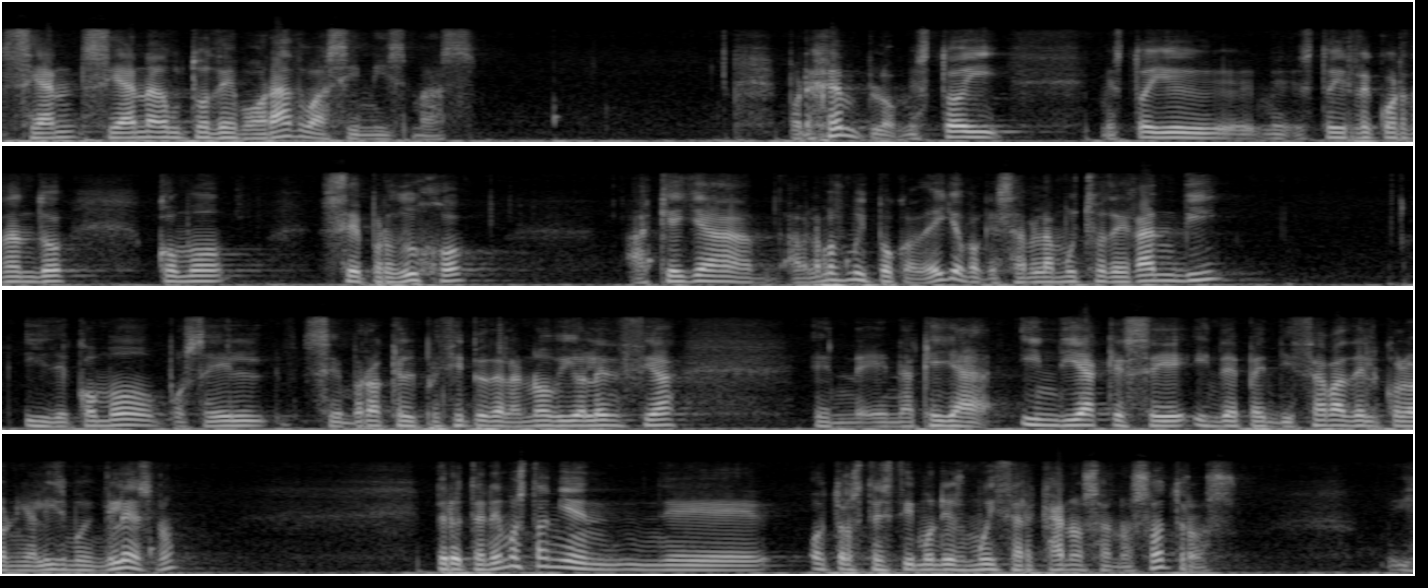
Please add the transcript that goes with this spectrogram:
se, han, se, han, autodevorado a sí mismas. Por ejemplo, me estoy, me estoy, me estoy recordando cómo se produjo aquella, hablamos muy poco de ello, porque se habla mucho de Gandhi, y de cómo pues, él sembró aquel principio de la no violencia en, aquella India que se independizaba del colonialismo inglés, ¿no? Pero tenemos también eh, otros testimonios muy cercanos a nosotros y,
